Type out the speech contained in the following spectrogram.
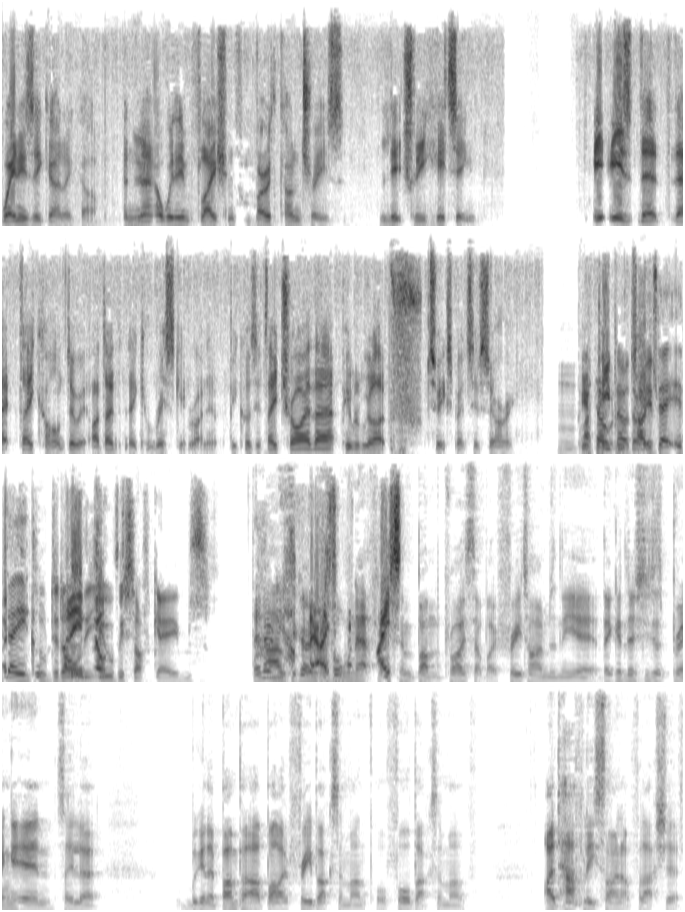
when is it going to go up? And Yeah. now with inflation from both countries literally hitting, it is that that they can't do it. I don't think they can risk it right now because if they try that, people will be like, too expensive. Sorry. Hmm. I If don't know though. If they if they included all the don't- Ubisoft games, They don't need to go I- full I- Netflix and bump the price up like three times in the year. They could literally just bring it in, say, look, we're going to bump it up by like three bucks a month or four bucks a month. I'd happily sign up for that shit.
